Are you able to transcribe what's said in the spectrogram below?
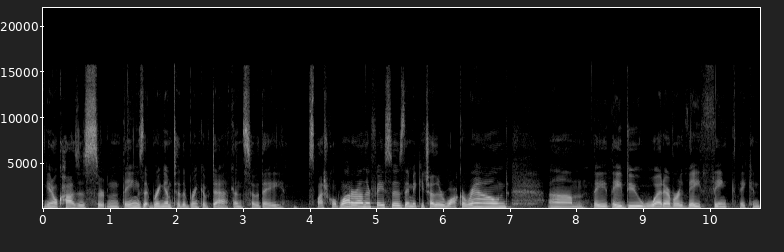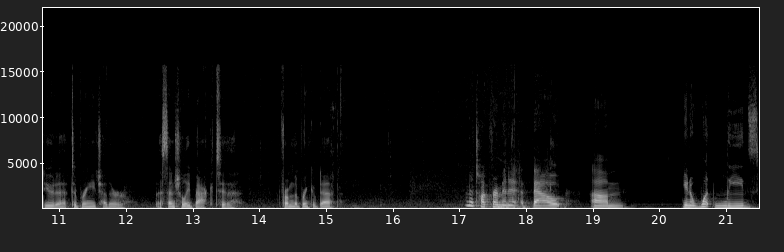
you know, causes certain things that bring them to the brink of death. And so they splash cold water on their faces. They make each other walk around. Um, they, they do whatever they think they can do to, to bring each other essentially back to from the brink of death. I want to talk for a minute about, um, you know, what leads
